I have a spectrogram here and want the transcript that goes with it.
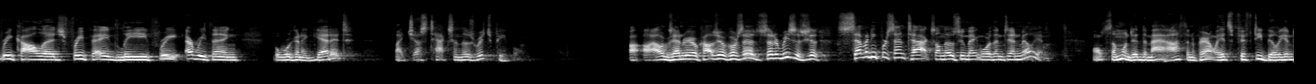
free college, free paid leave, free everything, but we're gonna get it by just taxing those rich people. Uh, Alexandria Ocasio-Cortez said it recently. She said 70% tax on those who make more than 10 million. Well, someone did the math, and apparently it's $50 billion.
